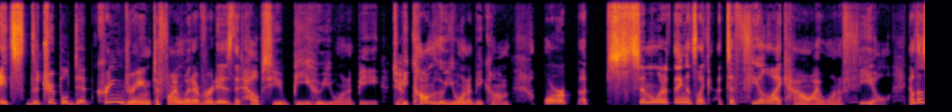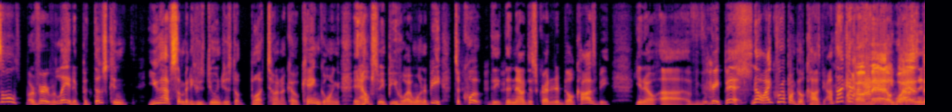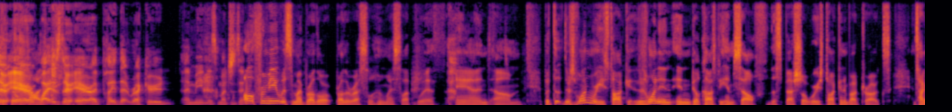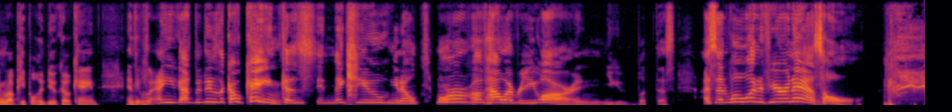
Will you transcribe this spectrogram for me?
it's the triple dip cream dream to find whatever it is that helps you be who you want to be to Yeah. become who you want to become or a similar thing it's like to feel like how i want to feel. Now those all are very related but those can you have somebody who's doing just a butt ton of cocaine going it helps me be who i want to be to quote the, the now discredited bill cosby you know uh a great bit no i grew up on bill cosby i'm not gonna Oh man, why is there air? Why is there air? I played that record. I mean, as much as Oh, for me, it was my brother, brother Russell, whom I slept with, and um, but th- there's one where he's talking. There's one in in Bill Cosby himself, the special, where he's talking about drugs and talking about people who do cocaine, and people say, "Hey, you got to do the cocaine because it makes you, you know, more of however you are." And you blip this. I said, "Well, what if you're an asshole?"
